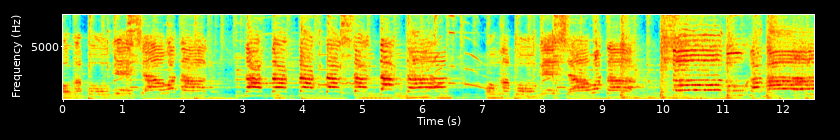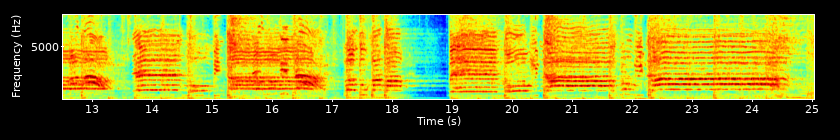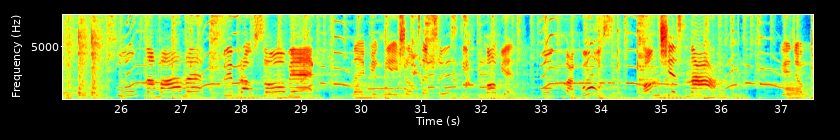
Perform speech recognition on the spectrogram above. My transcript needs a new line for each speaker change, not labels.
poco a poco. kobiet. Bóg ma gust, on się zna. Wiedział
